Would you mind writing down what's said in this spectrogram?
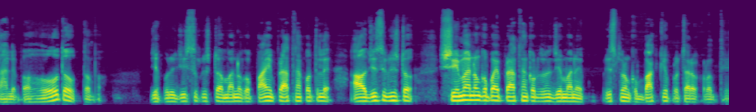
ତାହେଲେ ବହୁତ ଉତ୍ତମ। ଯେପରି ଯୀଶୁଖ୍ରୀଷ୍ଟ ମାନଙ୍କ ପାଇଁ ପ୍ରାର୍ଥନା କରୁଥିଲେ ଆଉ ଯୀଶୁଖ୍ରୀଷ୍ଟ ସେମାନଙ୍କ ପାଇଁ ପ୍ରାର୍ଥନା କରୁଥିଲେ ଯେଉଁମାନେ ଈଶ୍ୱରଙ୍କ ବାକ୍ୟ ପ୍ରଚାର କରନ୍ତି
